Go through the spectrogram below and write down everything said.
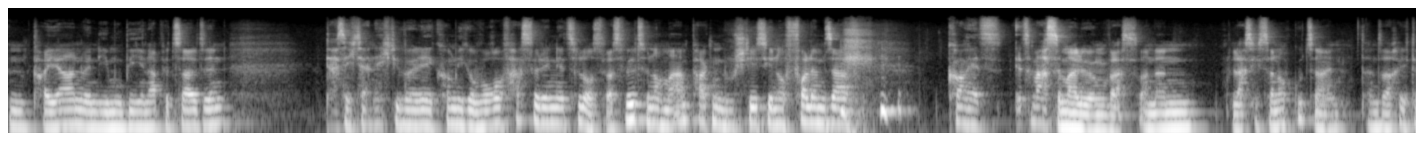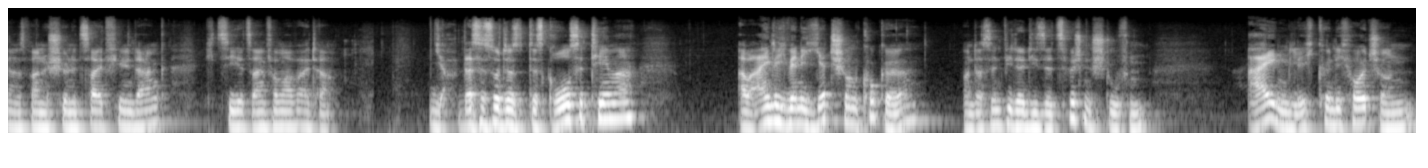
in ein paar Jahren, wenn die Immobilien abbezahlt sind, dass ich dann echt überlege, komm Nico, worauf hast du denn jetzt Lust? Was willst du noch mal anpacken? Du stehst hier noch voll im Saft. komm, jetzt, jetzt machst du mal irgendwas. Und dann lasse ich es dann auch gut sein. Dann sage ich dann, es war eine schöne Zeit, vielen Dank. Ich ziehe jetzt einfach mal weiter. Ja, das ist so das, das große Thema. Aber eigentlich, wenn ich jetzt schon gucke, und das sind wieder diese Zwischenstufen. Eigentlich könnte ich heute schon,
